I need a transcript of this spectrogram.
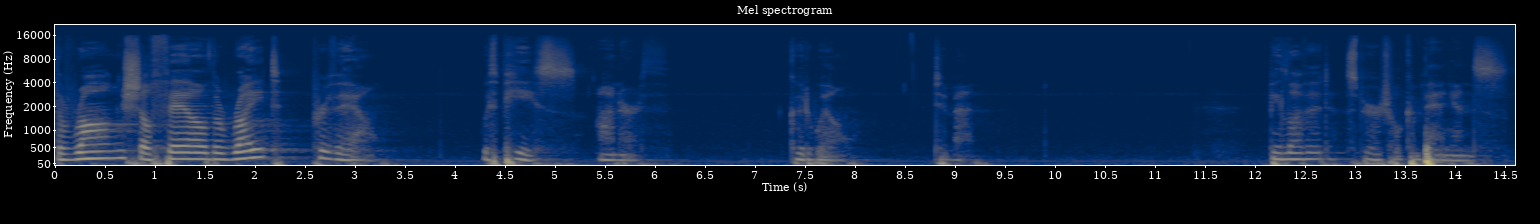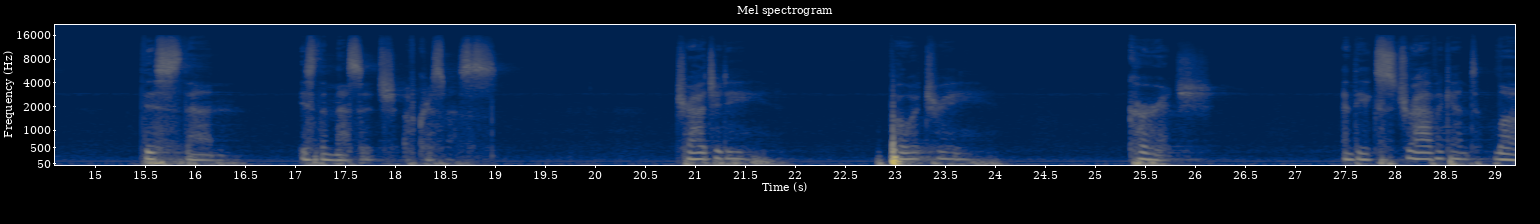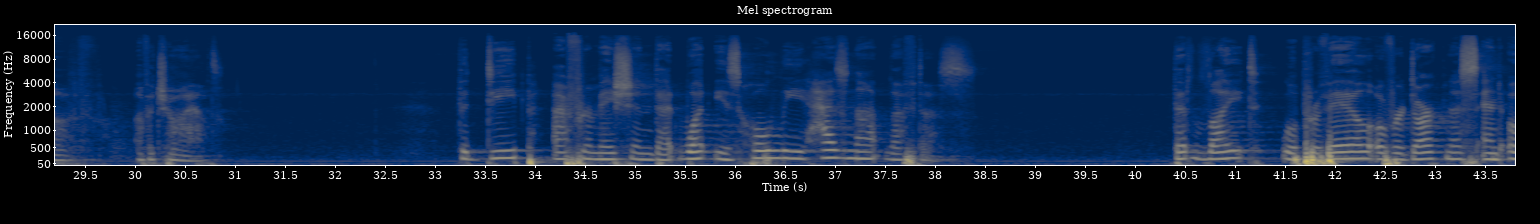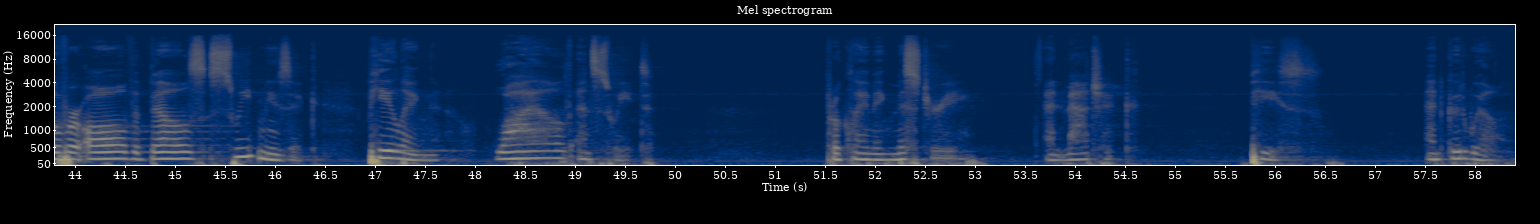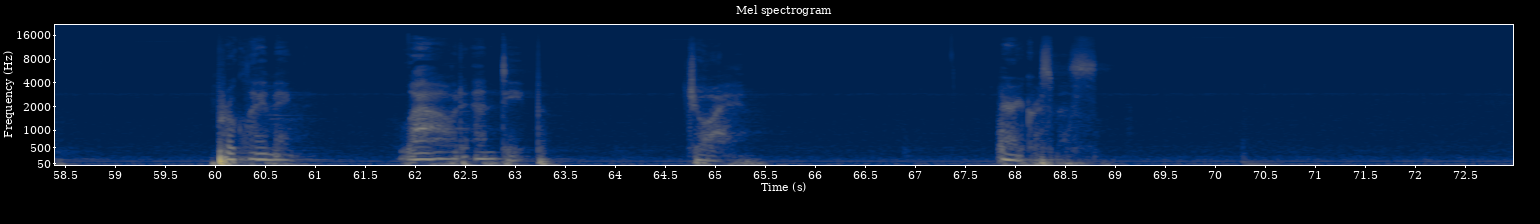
The wrong shall fail, the right prevail, with peace on earth, goodwill to men. Beloved spiritual companions, this then is the message of Christmas tragedy, poetry, courage, and the extravagant love of a child. The deep affirmation that what is holy has not left us, that light will prevail over darkness and over all the bells' sweet music, pealing wild and sweet proclaiming mystery and magic, peace and goodwill, proclaiming loud and deep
